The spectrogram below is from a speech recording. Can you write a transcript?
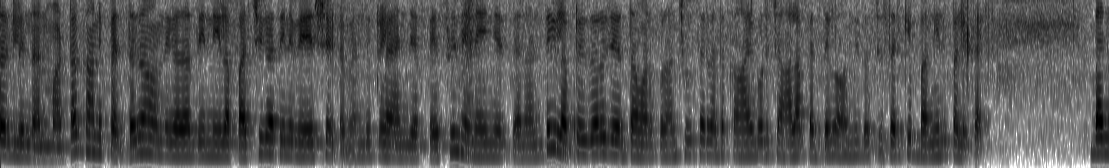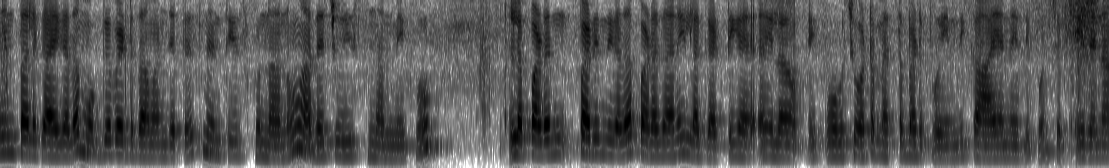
తగిలింది అనమాట కానీ పెద్దగా ఉంది కదా దీన్ని ఇలా పచ్చిగా తిని వేస్ట్ చేయటం ఎందుకులే అని చెప్పేసి నేను ఏం చేశానంటే ఇలా ప్రిజర్వ్ చేద్దాం అనుకున్నాను. చూసారు కదా కాయ కూడా చాలా పెద్దగా ఉంది. ఇది వచ్చేసరికి బంగినపల్లికాయ. బంగినపల్లికాయ కదా ముగ్గ పెడదామని చెప్పేసి నేను తీసుకున్నాను. అదే చూపిస్తున్నాను మీకు. ఇలా పడ పడింది కదా పడగానే ఇలా గట్టిగా ఇలా ఎక్కువ చోట మెత్తబడిపోయింది. కాయ అనేది కొంచెం ఏదైనా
